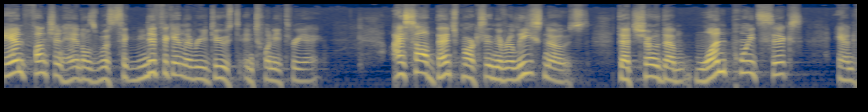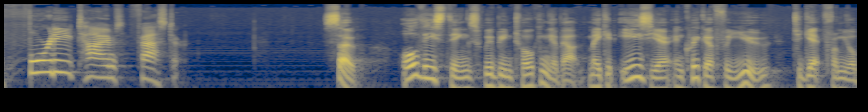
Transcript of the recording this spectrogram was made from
and function handles was significantly reduced in 23A. I saw benchmarks in the release notes that showed them 1.6 and 40 times faster. So, all these things we've been talking about make it easier and quicker for you to get from your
